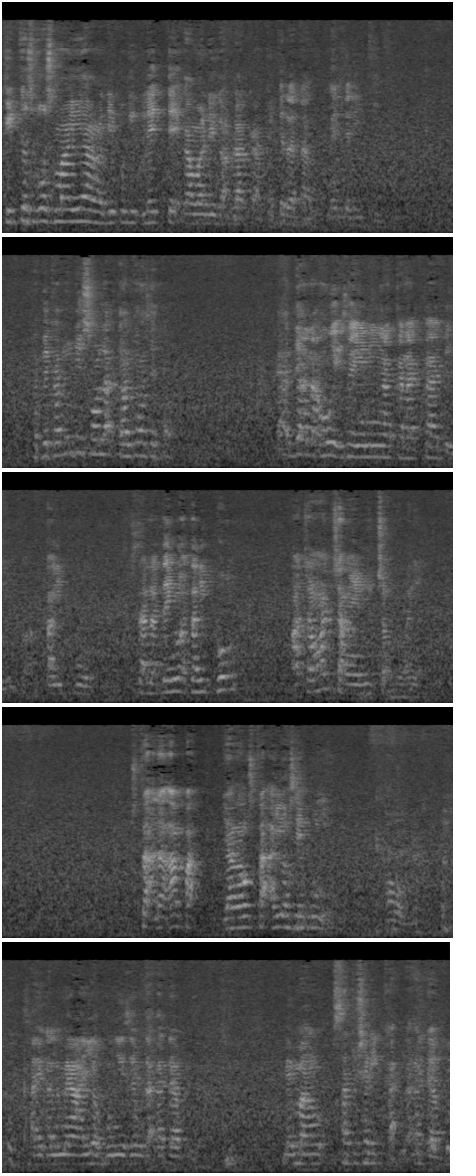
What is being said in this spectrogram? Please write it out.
Kita suruh semayang Dia pergi geletek kawan dia kat belakang. Kita dah tahu Mentaliti. Tapi kalau dia solat Tuan-tuan saya tahu. Ada anak murid saya ni Nakal-nakal ada Talipung Ustaz nak tengok talipung Macam-macam yang lucuk tu banyak. Ustaz nak nampak Jangan ustaz ayah saya punya Oh, saya kalau main ayah punya saya tak kata apa. Memang satu syarikat nak apa.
